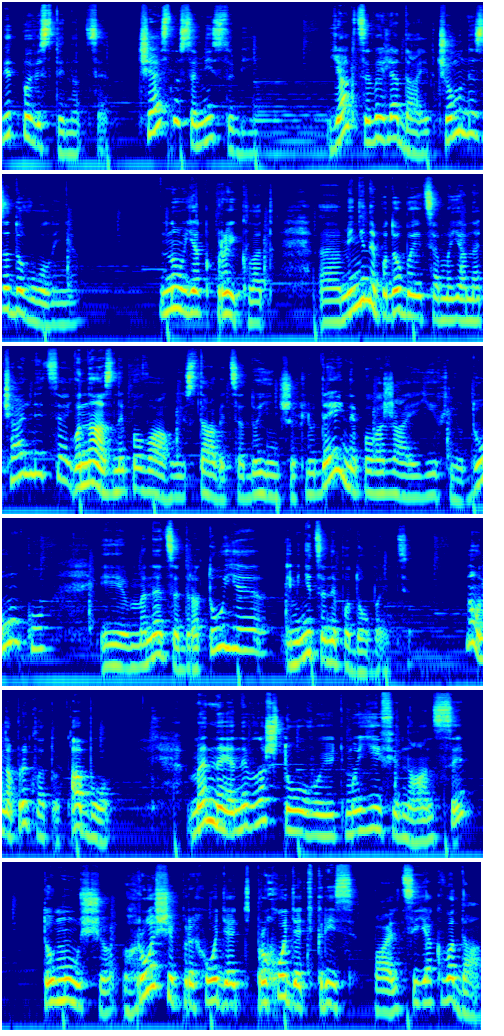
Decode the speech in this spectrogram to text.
відповісти на це. Чесно самій собі. Як це виглядає? В чому незадоволення? Ну, як приклад, е, мені не подобається моя начальниця, вона з неповагою ставиться до інших людей, не поважає їхню думку, і мене це дратує, і мені це не подобається. Ну, наприклад, от. або мене не влаштовують мої фінанси, тому що гроші приходять, проходять крізь пальці, як вода.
